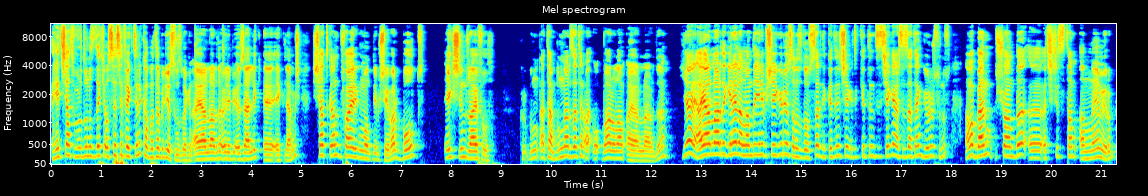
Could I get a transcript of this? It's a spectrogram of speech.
headshot vurduğunuzdaki o ses efektini kapatabiliyorsunuz. Bakın ayarlarda öyle bir özellik e, eklenmiş. Shotgun firing mode diye bir şey var. Bolt action rifle. Bun, ha, tamam bunlar zaten var olan ayarlardı. Yani ayarlarda genel anlamda yeni bir şey görüyorsanız dostlar dikkatinizi, çek- dikkatinizi çekerse zaten görürsünüz. Ama ben şu anda e, açıkçası tam anlayamıyorum.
